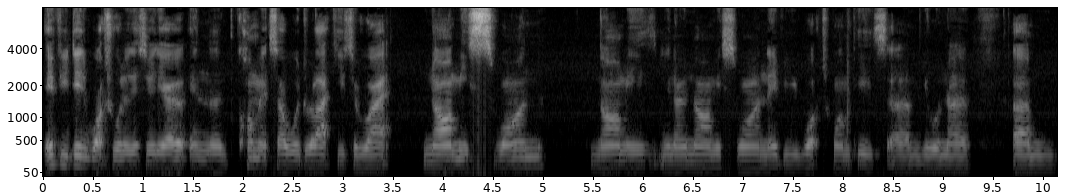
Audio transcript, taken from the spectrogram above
if you did watch all of this video in the comments I would like you to write Nami Swan Nami you know Nami Swan. If you watch One Piece um, you will know um,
